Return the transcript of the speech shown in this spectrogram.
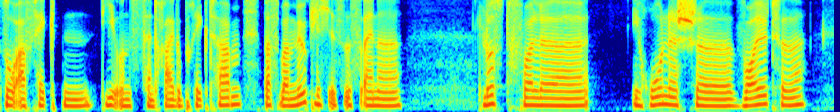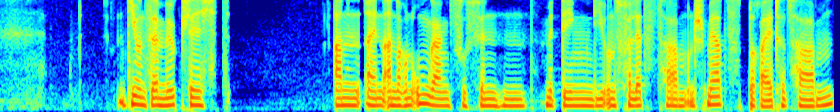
so Affekten, die uns zentral geprägt haben. Was aber möglich ist, ist eine lustvolle, ironische Wolte, die uns ermöglicht, an einen anderen Umgang zu finden mit Dingen, die uns verletzt haben und Schmerz bereitet haben.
